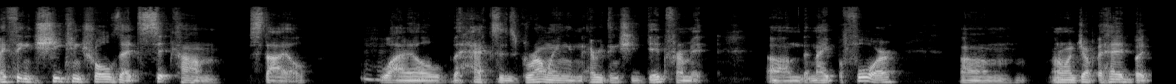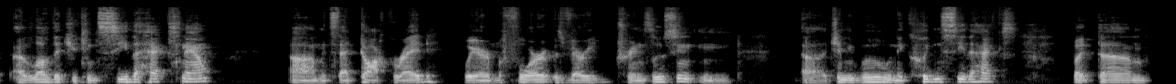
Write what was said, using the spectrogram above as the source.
I think she controls that sitcom style Mhm. while the hex is growing and everything she did from it um, the night before. Um, I don't want to jump ahead, but I love that you can see the hex now. Um, it's that dark red where before it was very translucent and uh, Jimmy Woo and they couldn't see the hex. But um,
